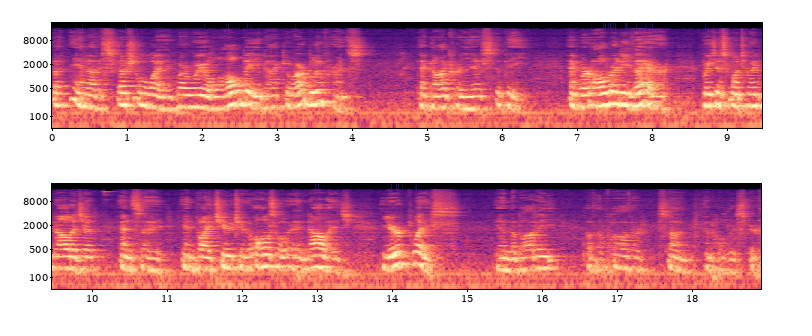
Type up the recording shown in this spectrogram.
but in a special way where we will all be back to our blueprints that God created us to be. And we're already there. We just want to acknowledge it and say, invite you to also acknowledge your place in the body of the Father, Son, and Holy Spirit.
